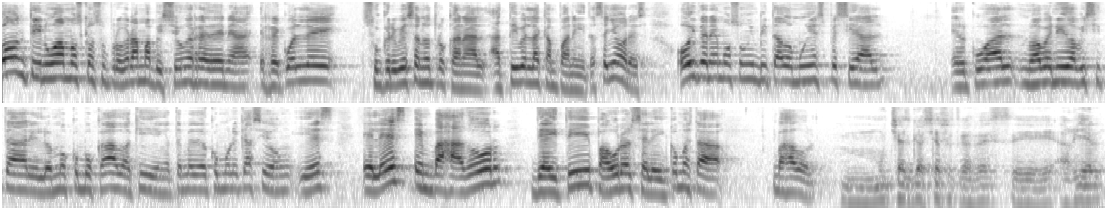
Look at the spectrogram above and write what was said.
Continuamos con su programa Visión RDN. Recuerde suscribirse a nuestro canal, activen la campanita. Señores, hoy tenemos un invitado muy especial, el cual no ha venido a visitar y lo hemos convocado aquí en este medio de comunicación, y es el ex embajador de Haití, Paul Arcelín. ¿Cómo está, embajador? Muchas gracias otra vez, eh, Ariel.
